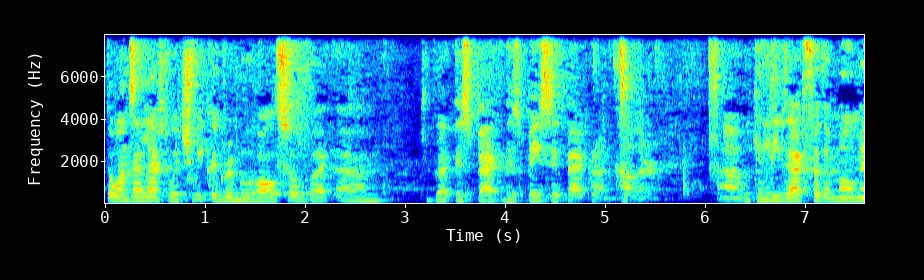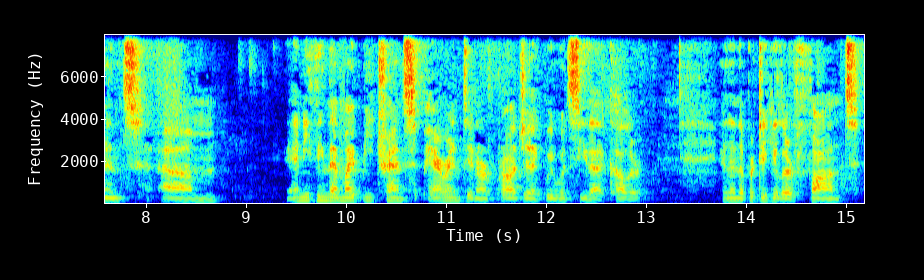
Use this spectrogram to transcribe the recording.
The ones I left, which we could remove also, but um, we've got this back, this basic background color. Uh, we can leave that for the moment. Um, Anything that might be transparent in our project, we would see that color. And then the particular font,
